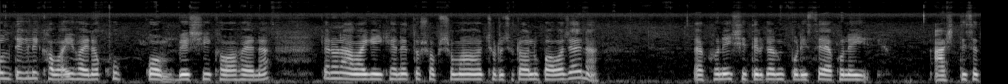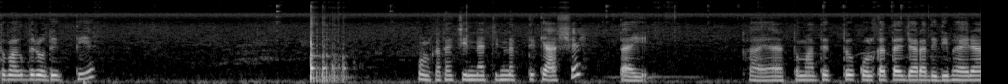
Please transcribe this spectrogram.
বলতে গেলে খাওয়াই হয় না, খুব কম, বেশি খাওয়া হয় না। কেননা আমাকে এইখানে তো সবসময় ছোট ছোট আলু পাওয়া যায় না। এখন এই শীতের কারণ পড়েছে, এখন এই আসতেছে তোমাদের ওদিক দিয়ে। কলকাতায় চিন্নার চিন্নার থেকে আসে, তাই খায় আর তোমাদের তো কলকাতায় যারা দিদি ভাইরা,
